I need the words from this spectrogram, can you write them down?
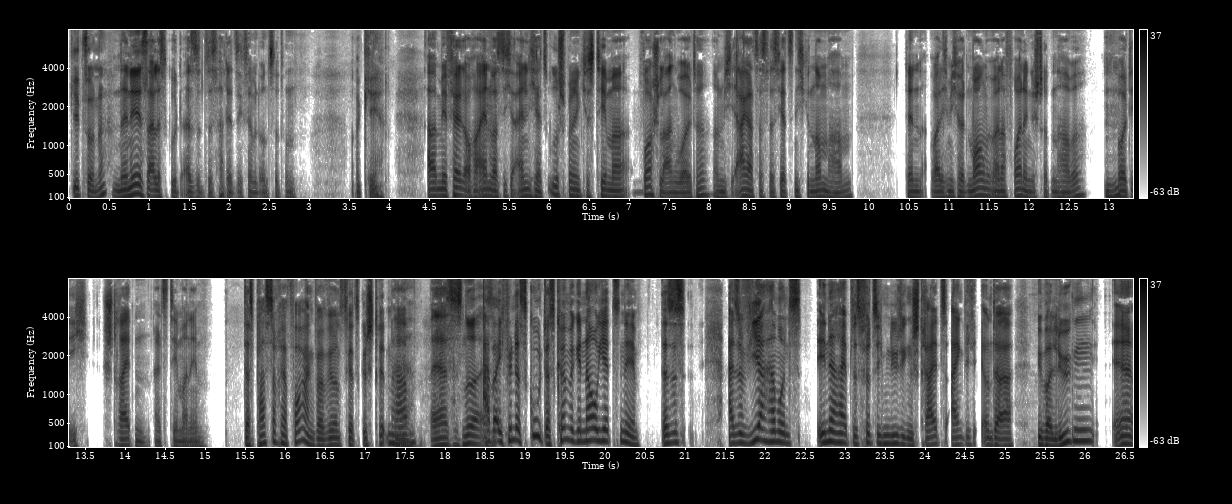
Geht so, ne? Nee, nee, ist alles gut. Also das hat jetzt nichts mehr mit uns zu tun. Okay. Aber mir fällt auch ein, was ich eigentlich als ursprüngliches Thema vorschlagen wollte. Und mich ärgert, dass wir es jetzt nicht genommen haben. Denn weil ich mich heute Morgen mit meiner Freundin gestritten habe, Mhm. wollte ich Streiten als Thema nehmen. Das passt doch hervorragend, weil wir uns jetzt gestritten haben. Ja, es ist nur. Aber ich finde das gut, das können wir genau jetzt nehmen. Das ist, also wir haben uns innerhalb des 40-minütigen Streits eigentlich unter über Lügen äh,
